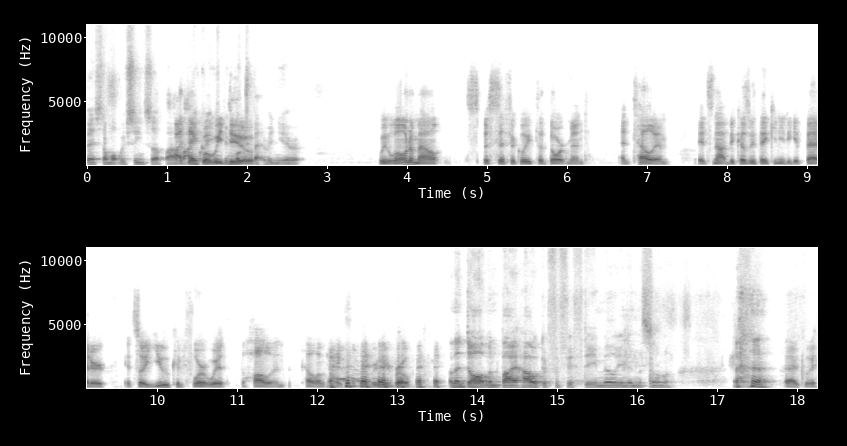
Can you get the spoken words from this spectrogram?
based on what we've seen so far. I But think agree what we he's been do- much better in Europe. We loan him out specifically to Dortmund and tell him it's not because we think you need to get better. It's so you can flirt with Holland. Tell him, hey, over here, bro. And then Dortmund buy Hauge for 15 million in the summer. Exactly.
